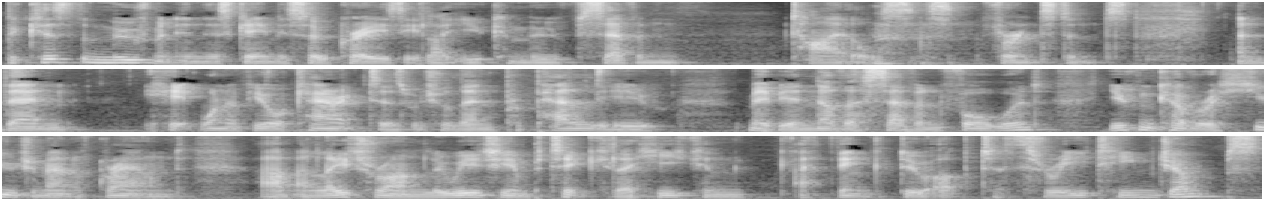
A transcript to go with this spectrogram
because the movement in this game is so crazy. Like you can move seven tiles, for instance, and then hit one of your characters, which will then propel you maybe another seven forward. You can cover a huge amount of ground, um, and later on, Luigi in particular, he can I think do up to three team jumps.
